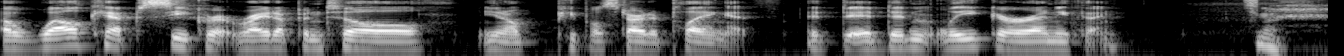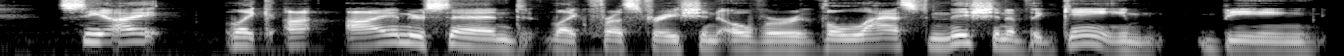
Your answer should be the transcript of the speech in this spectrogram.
a well kept secret right up until, you know, people started playing it. It it didn't leak or anything. See, I like I, I understand like frustration over the last mission of the game being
